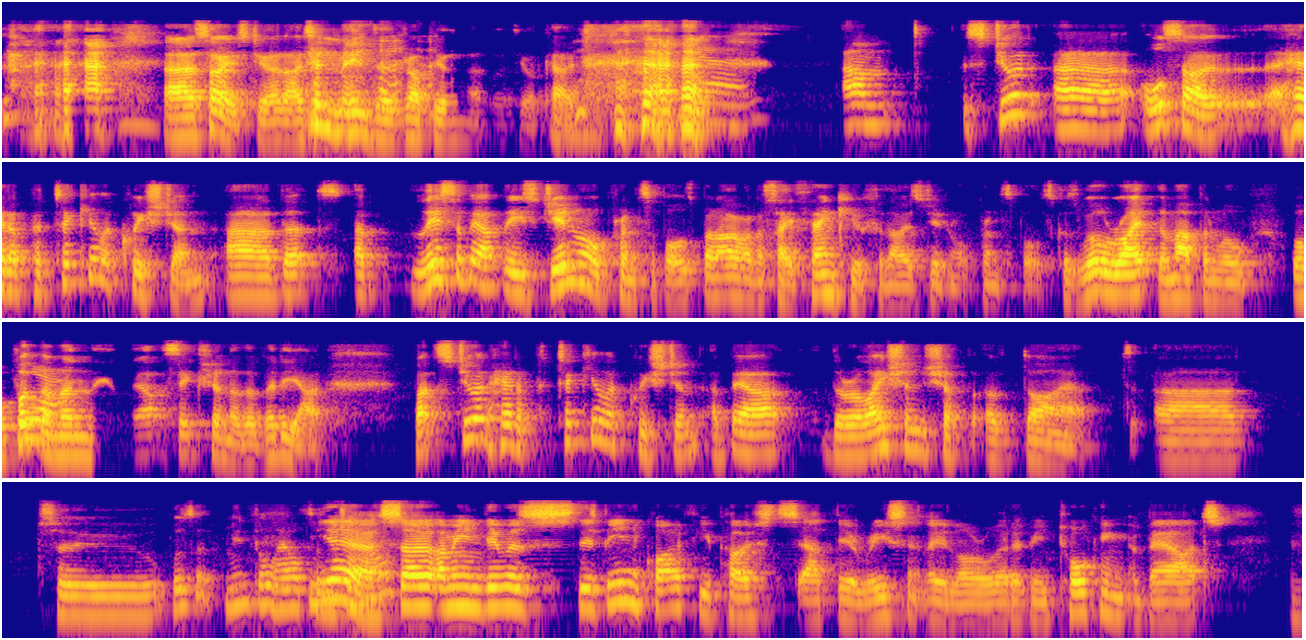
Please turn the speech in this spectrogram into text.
uh, sorry, Stuart. I didn't mean to drop you with your coat. yeah. Um, Stuart uh, also had a particular question uh, that's uh, less about these general principles, but I want to say thank you for those general principles because we'll write them up and we'll we'll put them in the about section of the video. But Stuart had a particular question about the relationship of diet uh, to was it mental health Yeah, general? so I mean, there was there's been quite a few posts out there recently, Laurel, that have been talking about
